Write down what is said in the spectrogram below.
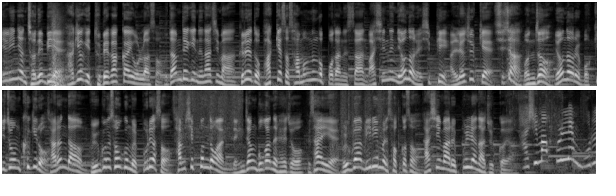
1, 2년 전에 비해 가격이 두 배 가까이 올라서 부담되기는 하지만 그래도 밖에서 사 먹는 것보다는 싼 맛있는 연어 레시피 알려줄게. 시작. 먼저 연어를 먹기 좋은 크기로 자른 다음 굵은 소금을 뿌려서 30분 동안 냉장 보관을 해줘. 그 사이에 물과 미림을 섞어서 다시마를 불려놔 줄 거야. 다시마 불린 물은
